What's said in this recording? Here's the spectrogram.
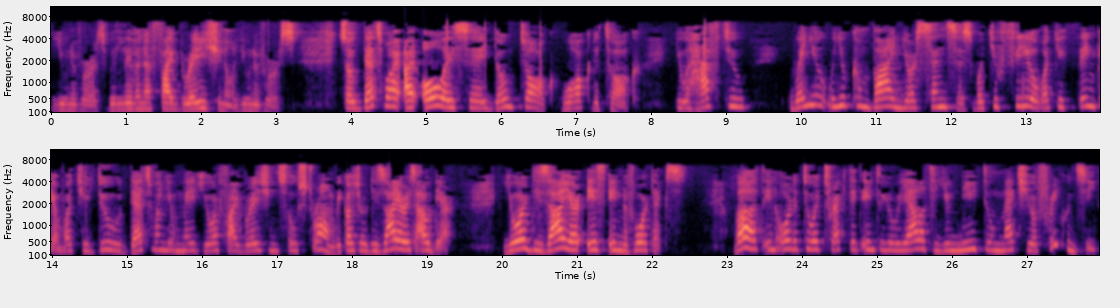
universe. We live in a vibrational universe. So that's why I always say, don't talk, walk the talk. You have to, when you, when you combine your senses, what you feel, what you think and what you do, that's when you make your vibration so strong because your desire is out there. Your desire is in the vortex. But in order to attract it into your reality, you need to match your frequency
